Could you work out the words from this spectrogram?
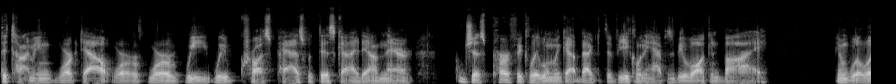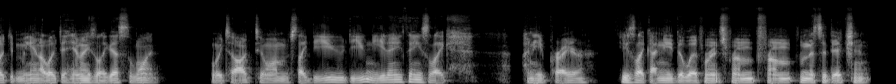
the timing worked out where where we we crossed paths with this guy down there just perfectly when we got back to the vehicle and he happens to be walking by. And Will looked at me and I looked at him and he's like, That's the one. And we talked to him. It's like, Do you do you need anything? He's like, I need prayer. He's like, I need deliverance from from from this addiction.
